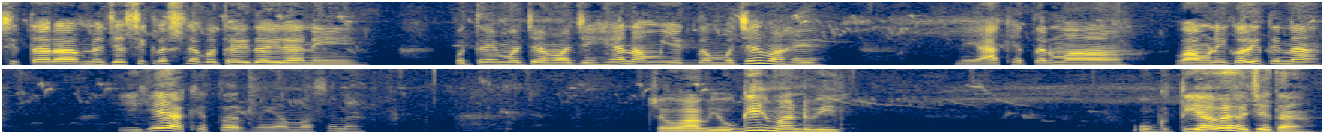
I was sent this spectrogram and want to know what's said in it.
સીતારામ ને જય શ્રી કૃષ્ણ બધાય દાયરાની. બધાય મજામાં જે હે ને અમે એકદમ મજામાં હે. ને આ ખેતરમાં વાવણી કરી હતી ના એ હે આ ખેતરની આમાં છે ને. જો આવી ઉગી માંડવી. ઉગતી આવે હજે ત્યાં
